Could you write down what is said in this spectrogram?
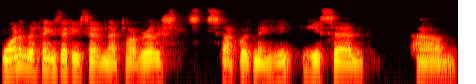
One of the things that he said in that talk really st- stuck with me. He, he said, um,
